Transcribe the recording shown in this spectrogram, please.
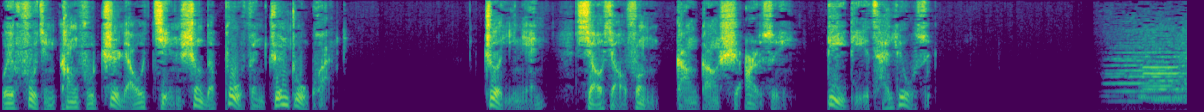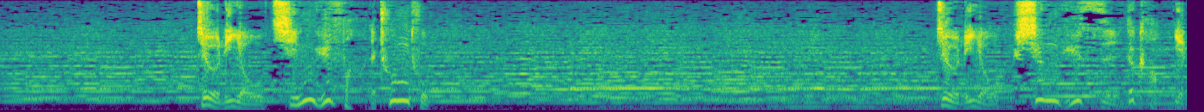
为父亲康复治疗仅剩的部分捐助款。这一年，肖小凤刚刚十二岁，弟弟才六岁。这里有情与法的冲突，这里有生与死的考验。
